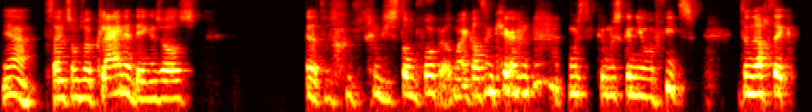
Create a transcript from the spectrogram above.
ja, het zijn soms ook kleine dingen zoals, het is misschien een stom voorbeeld, maar ik had een keer, moest, moest ik een nieuwe fiets. Toen dacht ik,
